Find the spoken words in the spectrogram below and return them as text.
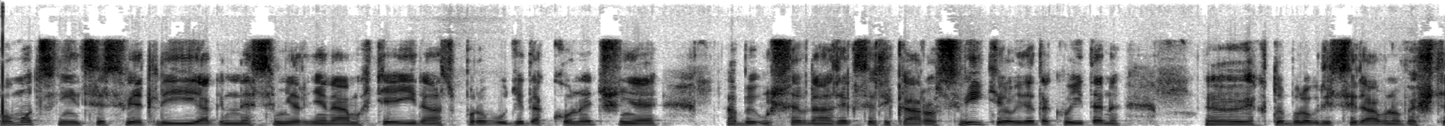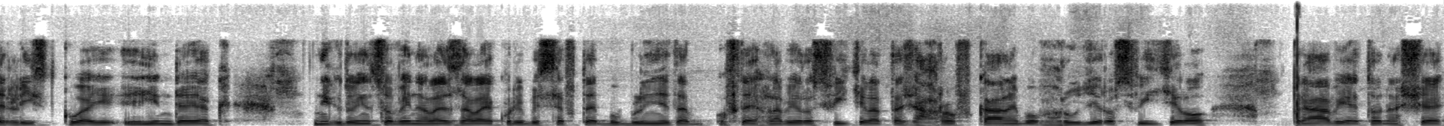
pomocníci světlí, jak nesmírně nám chtějí nás probudit a konečně, aby už se v nás, jak se říká, rozsvítilo. Víte, takový ten, eh, jak to bylo kdysi dávno ve štěrlístku a jinde, jak někdo něco vynalezal, jako kdyby se v té bublině, ta, v té hlavě rozsvítila ta žárovka nebo v hrudi rozsvítilo. Právě to naše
